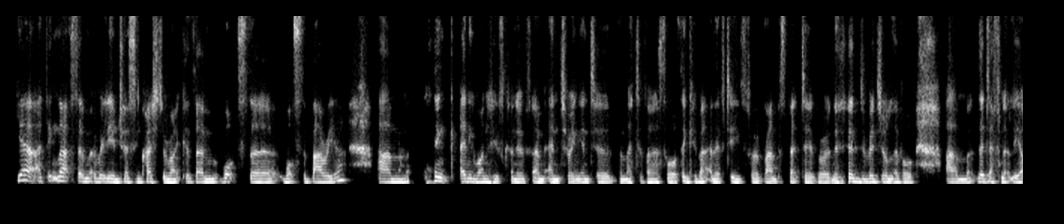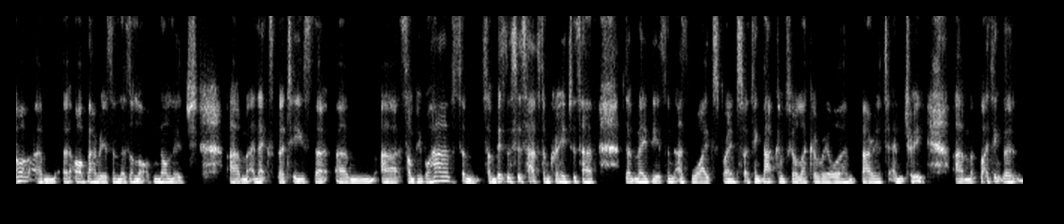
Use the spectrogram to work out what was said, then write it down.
Yeah, I think that's um, a really interesting question, right? Because um, what's the what's the barrier? Um, I think anyone who's kind of um, entering into the metaverse or thinking about NFTs from a brand perspective or an individual level, um, there definitely are um, are barriers, and there's a lot of knowledge um, and expertise that um, uh, some people have, some some businesses have, some creators have that maybe isn't as widespread. So I think that can feel like a real um, barrier to entry. but I think that,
